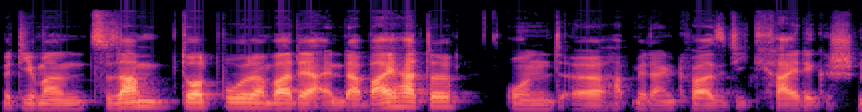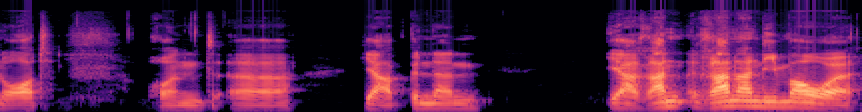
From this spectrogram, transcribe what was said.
mit jemandem zusammen dort bodern war, der einen dabei hatte und äh, habe mir dann quasi die Kreide geschnort und äh, ja, bin dann ja, ran, ran an die Mauer.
